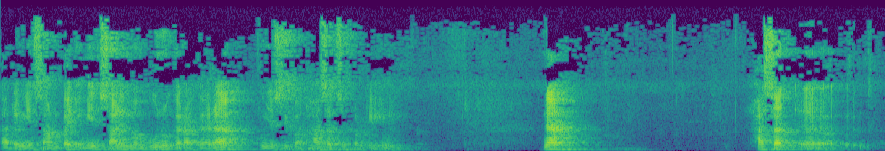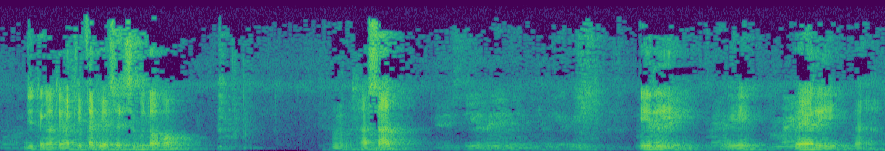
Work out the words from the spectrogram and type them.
kadang ya sampai ingin saling membunuh gara-gara punya sifat hasad seperti ini nah hasad eh, di tengah-tengah kita biasa disebut apa hmm, hasad iri iri. Mary nah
